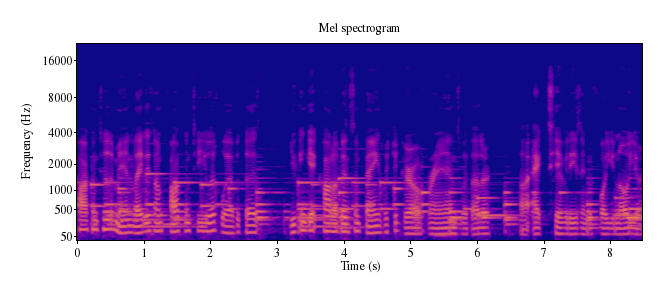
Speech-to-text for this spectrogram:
talking to the men, ladies, I'm talking to you as well because you can get caught up in some things with your girlfriends, with other uh, activities, and before you know your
